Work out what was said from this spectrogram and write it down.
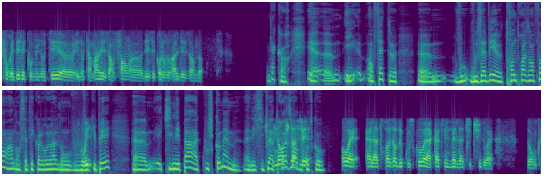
pour aider les communautés et notamment les enfants des écoles rurales des Andes. D'accord. Et, euh, et, en fait, euh, vous, vous, avez 33 enfants hein, dans cette école rurale dont vous vous occupez, et qui n'est pas à Cusco même. Elle est située à 3 heures de Cusco. Oui, elle est à 3 heures de Cusco et à 4000 mètres d'altitude, ouais. Donc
